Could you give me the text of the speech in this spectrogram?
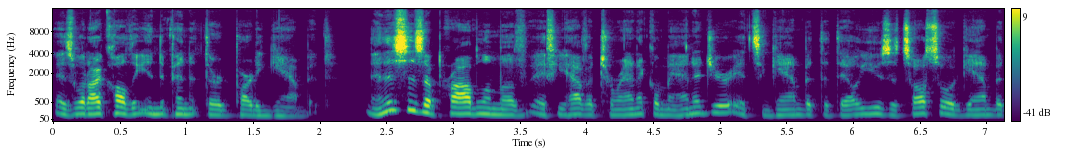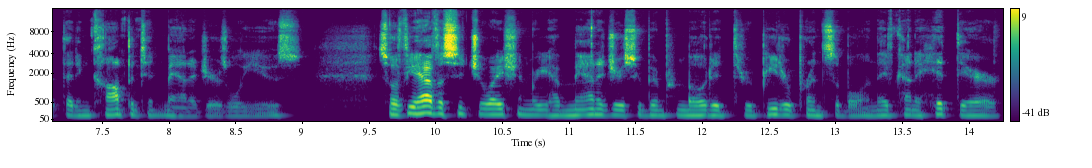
Is what I call the independent third party gambit. And this is a problem of if you have a tyrannical manager, it's a gambit that they'll use. It's also a gambit that incompetent managers will use. So if you have a situation where you have managers who've been promoted through Peter Principle and they've kind of hit their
